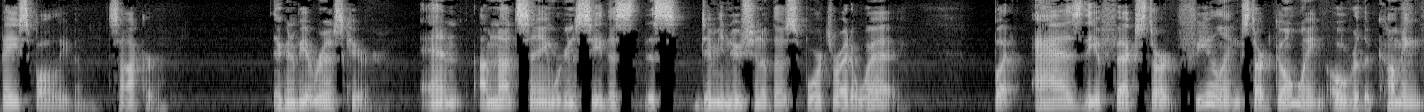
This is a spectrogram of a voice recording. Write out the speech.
baseball, even soccer. They're going to be at risk here. And I'm not saying we're going to see this, this diminution of those sports right away. But as the effects start feeling, start going over the coming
